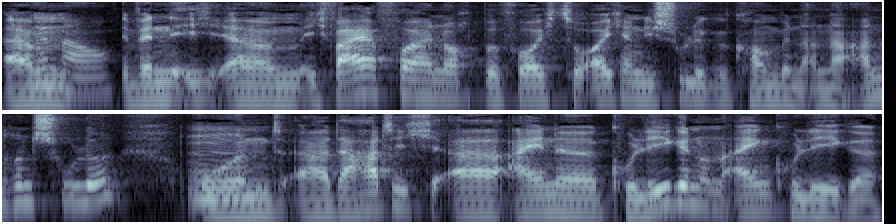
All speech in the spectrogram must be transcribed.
Ähm, genau. Wenn ich, ähm, ich war ja vorher noch, bevor ich zu euch an die Schule gekommen bin, an einer anderen Schule. Mhm. Und äh, da hatte ich äh, eine Kollegin und einen Kollege.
